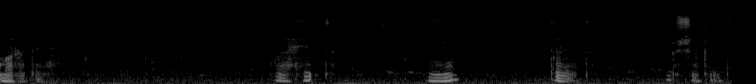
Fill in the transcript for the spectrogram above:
مرة تانية. واحد اتنين تلاتة. بالشكل ده.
